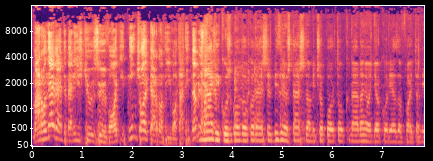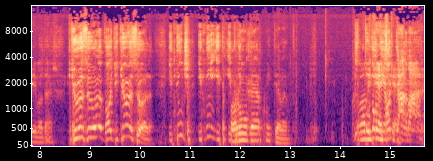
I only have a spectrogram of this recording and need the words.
Már a nevedben is győző vagy, itt nincs alternatíva. Tehát itt nem lehet... Mágikus gondolkodás, ez bizonyos társadalmi csoportoknál nagyon gyakori ez a fajta névadás. Győzöl vagy győzöl. Itt nincs... Itt, nincs- itt, itt, A Robert mit jelent? Valami Tudom, mi kecske. hagyjál már!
